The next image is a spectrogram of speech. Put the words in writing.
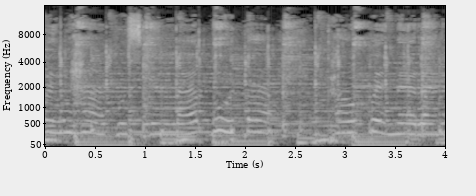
penghapus gelap buta kau penerang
